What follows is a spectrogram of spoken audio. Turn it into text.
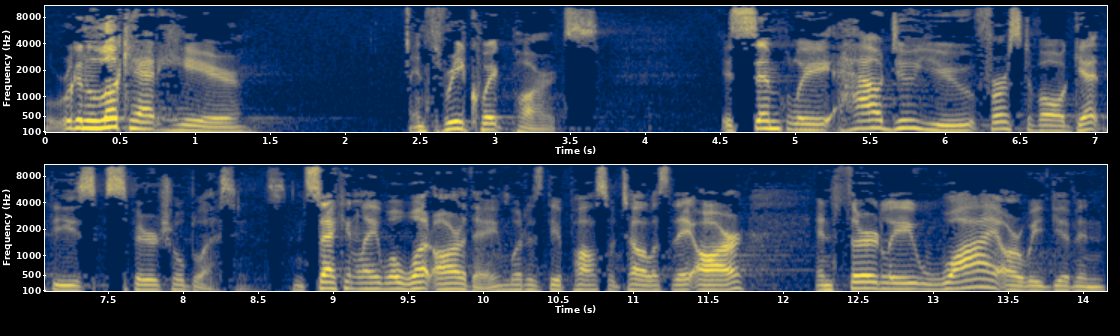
What we're going to look at here in three quick parts is simply how do you, first of all, get these spiritual blessings? And secondly, well, what are they? What does the apostle tell us they are? And thirdly, why are we given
